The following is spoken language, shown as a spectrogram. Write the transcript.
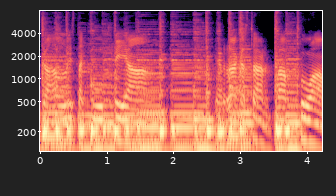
kallista kuppia ja rakastan vappua.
